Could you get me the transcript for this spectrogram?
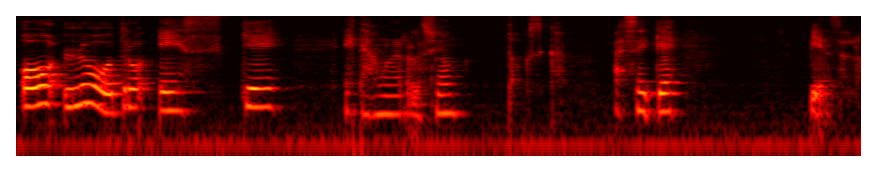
O lo otro es que estás en una relación tóxica. Así que piénsalo,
